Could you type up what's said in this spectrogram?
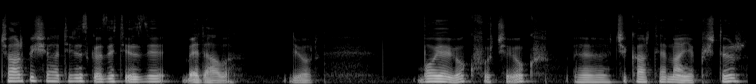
Çarpı işaretiniz gazetenizde bedava diyor. Boya yok, fırça yok. Ee, çıkart hemen yapıştır.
